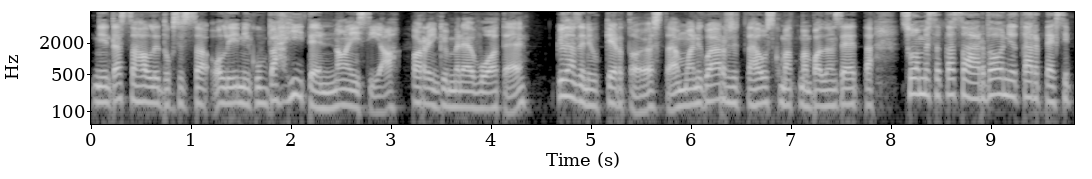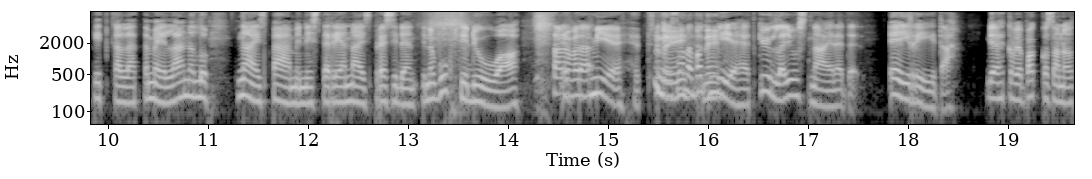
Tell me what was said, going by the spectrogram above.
niin tässä hallituksessa oli niin kuin vähiten naisia parinkymmenen vuoteen. Kyllähän se niin kertoo jostain. Ja mua niin ärsyttää uskomattoman paljon se, että Suomessa tasa-arvo on jo tarpeeksi pitkällä, että meillä on ollut naispääministeri ja naispresidentti. No vuptiduaa. Sanovat että, miehet. Niin, niin sanovat niin. miehet. Kyllä, just näin. Että ei riitä Ja ehkä vielä pakko sanoa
